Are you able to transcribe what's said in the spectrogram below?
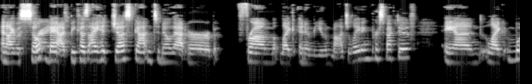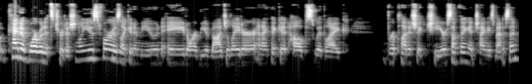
And I was so right. mad because I had just gotten to know that herb from like an immune modulating perspective and like m- kind of more what it's traditionally used for is like mm-hmm. an immune aid or immune modulator and i think it helps with like replenishing qi or something in chinese medicine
